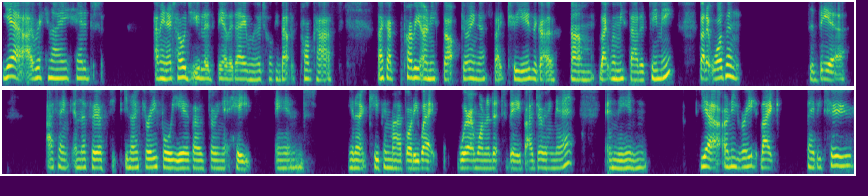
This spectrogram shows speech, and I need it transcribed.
yeah, I reckon I had, I mean, I told you, Lids, the other day when we were talking about this podcast, like I probably only stopped doing this like two years ago, um, like when we started FEMI, but it wasn't severe. I think in the first, you know, three, four years, I was doing it heaps and, you know, keeping my body weight where I wanted it to be by doing that. And then, yeah, only re like maybe two,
